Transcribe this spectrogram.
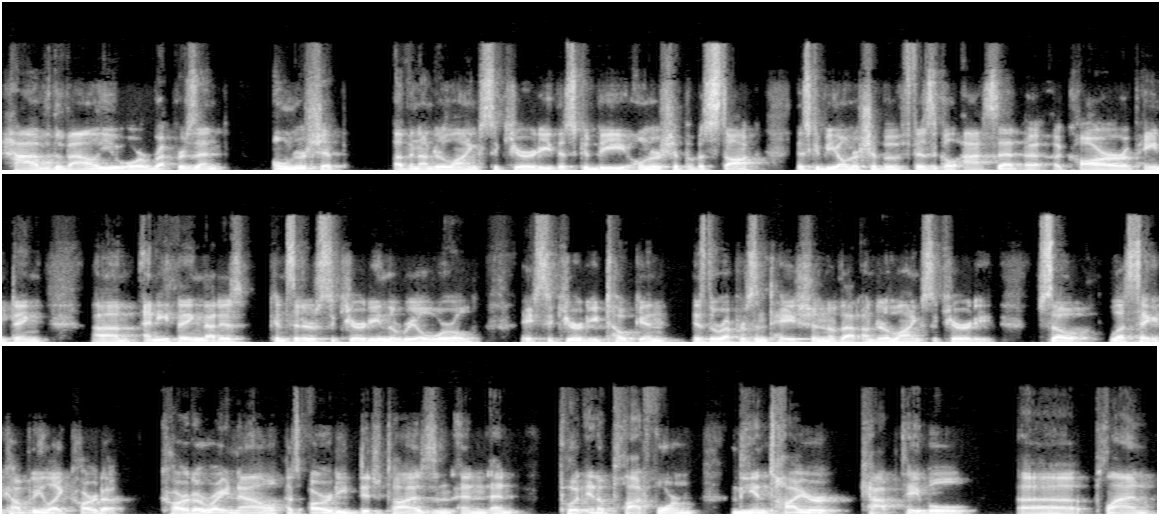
have the value or represent ownership of an underlying security. This could be ownership of a stock. This could be ownership of a physical asset, a, a car, a painting, um, anything that is considered security in the real world. A security token is the representation of that underlying security. So let's take a company like Carta. Carta right now has already digitized and and and put in a platform the entire cap table uh, plan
